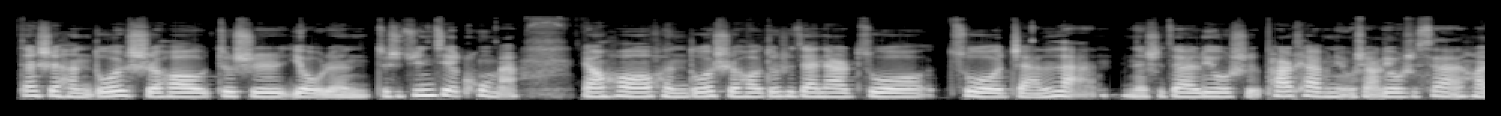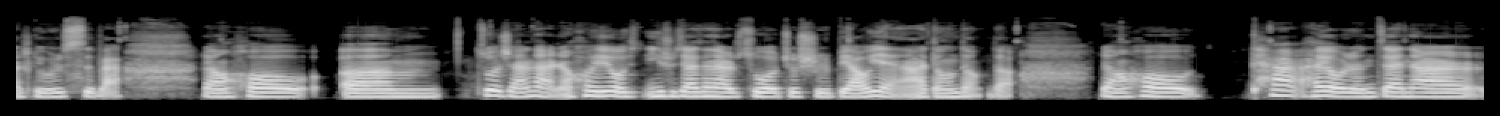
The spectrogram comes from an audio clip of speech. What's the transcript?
但是很多时候就是有人就是军械库嘛，然后很多时候都是在那儿做做展览，那是在六十 Park Avenue 上六十三还是六十四吧，然后嗯做展览，然后也有艺术家在那儿做就是表演啊等等的，然后他还有人在那儿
